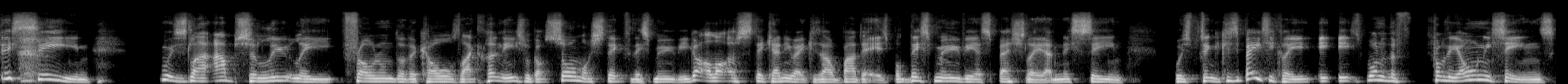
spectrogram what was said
this scene was like absolutely thrown under the coals. Like Clint Eastwood got so much stick for this movie. He got a lot of stick anyway because how bad it is. But this movie, especially, and this scene was thinking because basically it, it's one of the probably the only scenes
